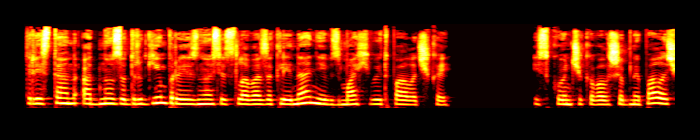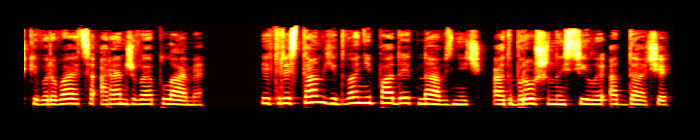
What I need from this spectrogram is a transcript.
Тристан одно за другим произносит слова заклинания и взмахивает палочкой. Из кончика волшебной палочки вырывается оранжевое пламя. и Тристан едва не падает навзничь от брошенной силой отдачи.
